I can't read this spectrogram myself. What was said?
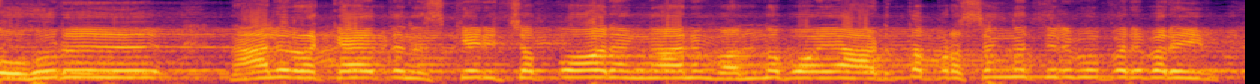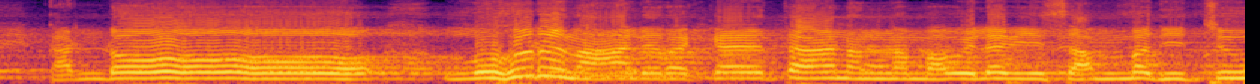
ലുഹറ് നാല് റക്കായത്ത് നിസ്കരിച്ചപ്പോൾ എങ്ങാനും വന്നു പോയ അടുത്ത പ്രസംഗത്തിൽ മൂപ്പര് പറയും കണ്ടോ ലുഹുറ് നാല് റക്കായത്താണെന്ന് മൗലവി സമ്മതിച്ചു.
